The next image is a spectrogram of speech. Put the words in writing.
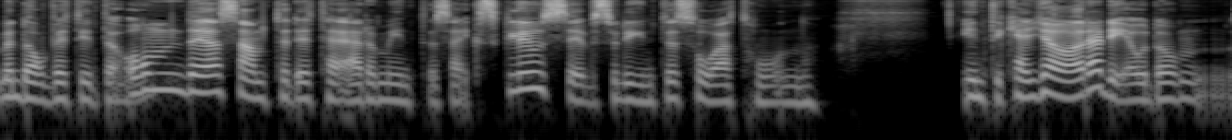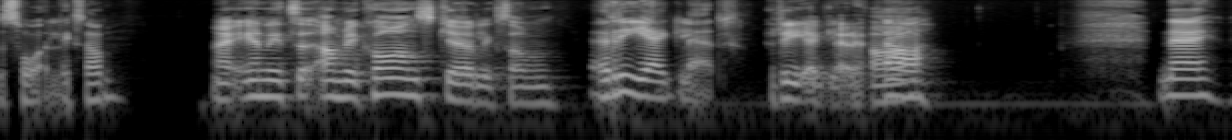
men de vet inte om det. Samtidigt är de inte så exclusive, så det är inte så att hon inte kan göra det. Och de, så liksom. Nej, enligt amerikanska liksom, regler. regler. Ja. Ja. Nej,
